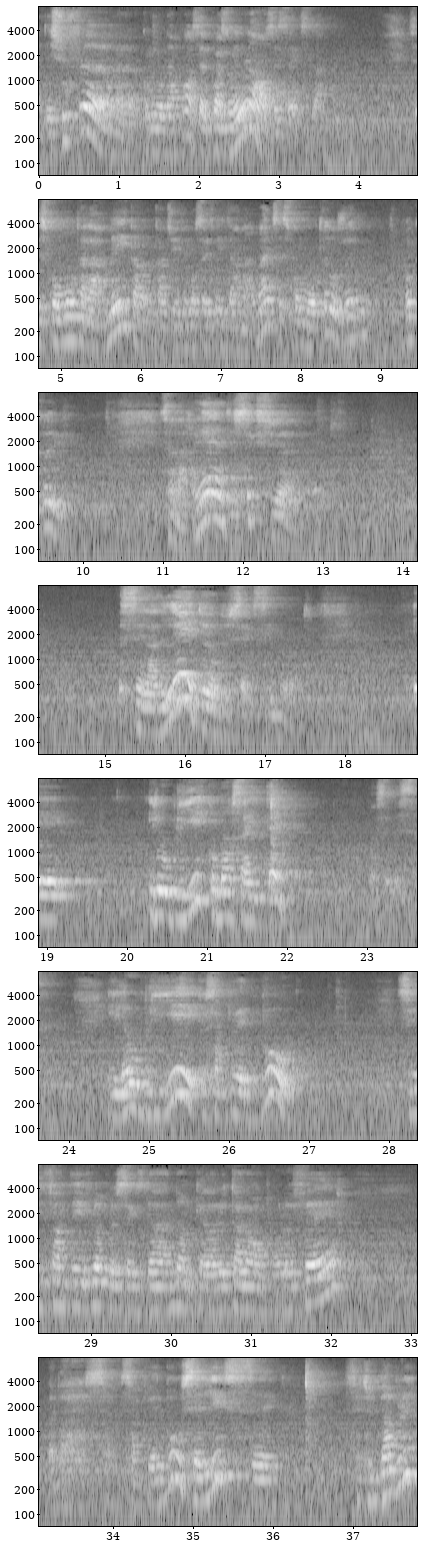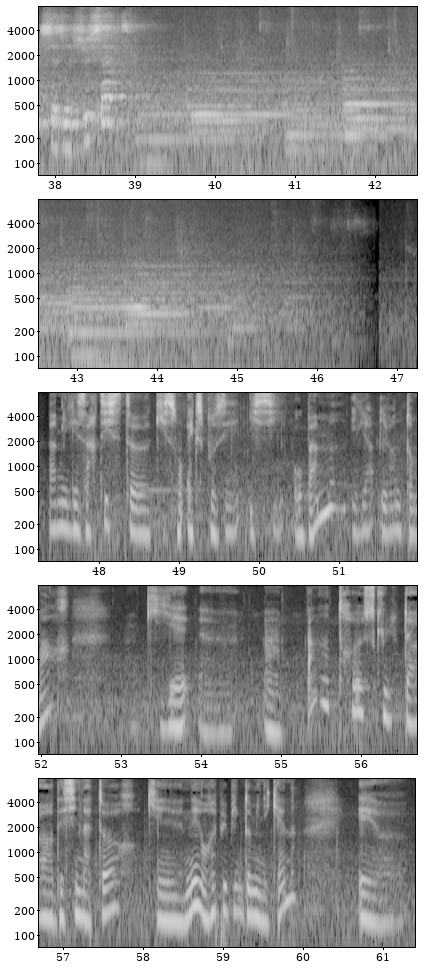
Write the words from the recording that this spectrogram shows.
des choux-fleurs, euh, comme on apprend. C'est le poison lent, ces sexes-là. C'est ce qu'on montre à l'armée, quand, j'ai fait mon service militaire en Allemagne, c'est ce qu'on montrait aux jeunes recrues. Ça n'a rien de sexuel. C'est la laideur du sexe qui montre. Et il a oublié comment ça été dans ces dessins il a oublié que ça peut être beau. Si une femme développe le sexe d'un homme qu'elle a le talent pour le faire, eh ben, ça, peut être beau, c'est lisse, c'est une bablute, c'est une sucette. Parmi les artistes qui sont exposés ici au BAM, il y a Ivan Tomar, qui est euh, un peintre, sculpteur, dessinateur qui est né en République dominicaine. Et euh,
